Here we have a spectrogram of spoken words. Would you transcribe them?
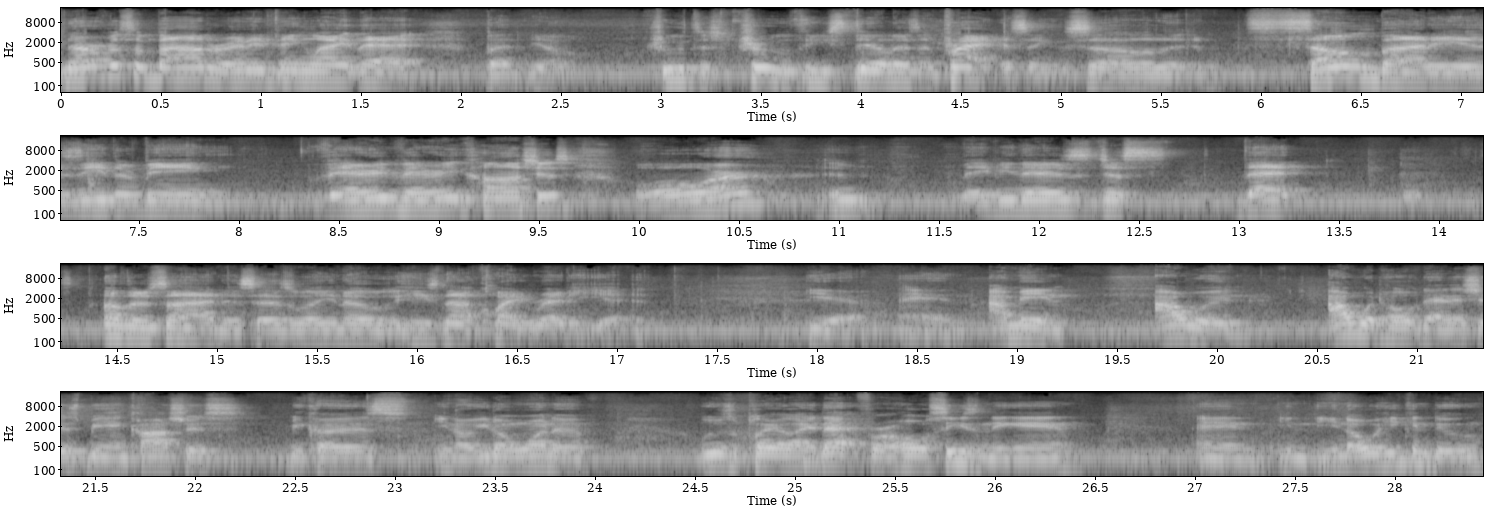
nervous about or anything like that. But you know, truth is truth. He still isn't practicing, so somebody is either being very, very cautious or maybe there's just that other side that says, well, you know, he's not quite ready yet. Yeah, and I mean, I would I would hope that it's just being cautious because you know you don't want to lose a player like that for a whole season again. And you, you know what he can do.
